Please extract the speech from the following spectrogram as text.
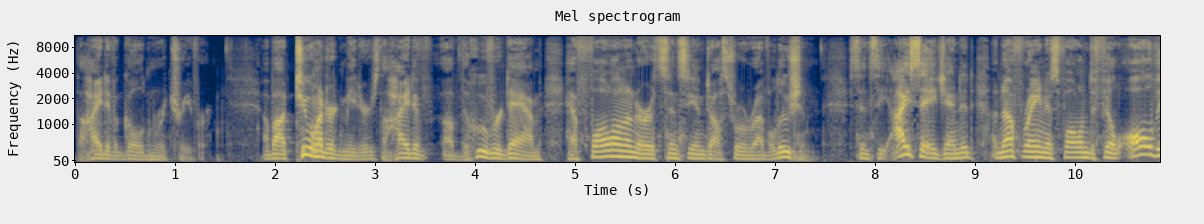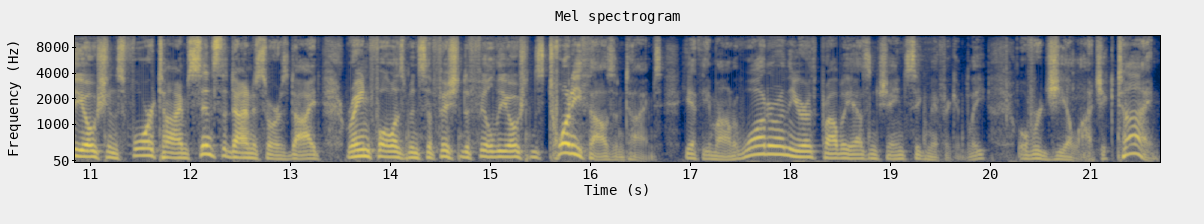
the height of a golden retriever. About 200 meters, the height of, of the Hoover Dam, have fallen on Earth since the Industrial Revolution. Since the Ice Age ended, enough rain has fallen to fill all the oceans four times since the dinosaurs died. Rainfall has been sufficient to fill the oceans 20,000 times. Yet the amount of water on the Earth probably hasn't changed significantly over geologic time.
